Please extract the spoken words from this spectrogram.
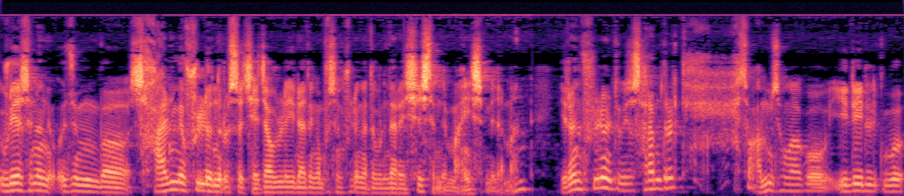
우리에서는 요즘 뭐 삶의 훈련으로서 제자 훈련이라든가 무슨 훈련 같은 우리나라에 시스템들 많이 있습니다만 이런 훈련을 통해서 사람들을 계속 암송하고 일일 그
